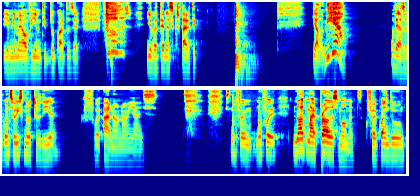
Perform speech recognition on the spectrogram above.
e a minha mãe ouvia-me tipo do quarto a dizer foda-se, e a bater na secretária tipo. E ela, Miguel! Aliás, aconteceu isso no outro dia, que foi, ah não, não, yeah, isso, isso não foi, não foi, not my proudest moment, que foi quando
